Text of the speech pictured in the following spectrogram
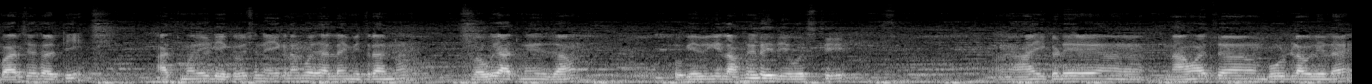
बारशासाठी. आतमध्ये डेकोरेशन एक नंबर झालं आहे मित्रांनो. बघूया आतमध्ये जाऊन. फुगे बिगे लावलेले व्यवस्थित. आणि हा इकडे नावाचा बोर्ड लावलेला आहे.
